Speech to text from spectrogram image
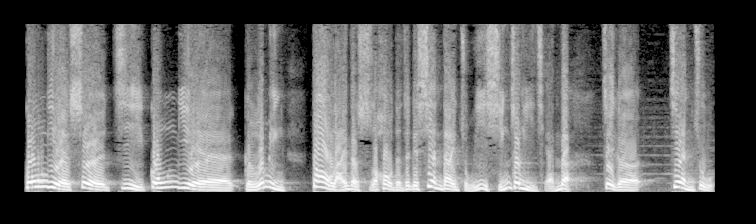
工业设计、工业革命到来的时候的这个现代主义形成以前的这个建筑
